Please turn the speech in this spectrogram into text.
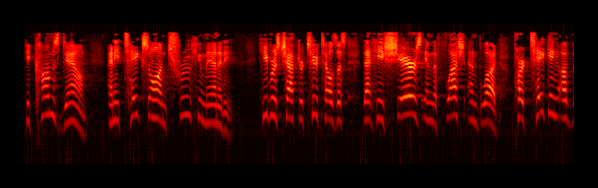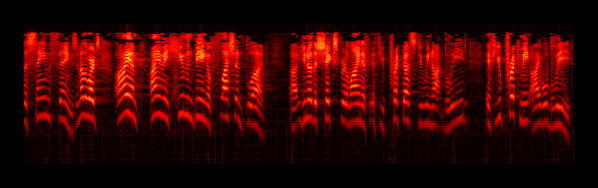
He comes down and he takes on true humanity. Hebrews chapter 2 tells us that he shares in the flesh and blood, partaking of the same things. In other words, I am, I am a human being of flesh and blood. Uh, you know the Shakespeare line, if, if you prick us, do we not bleed? If you prick me, I will bleed.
